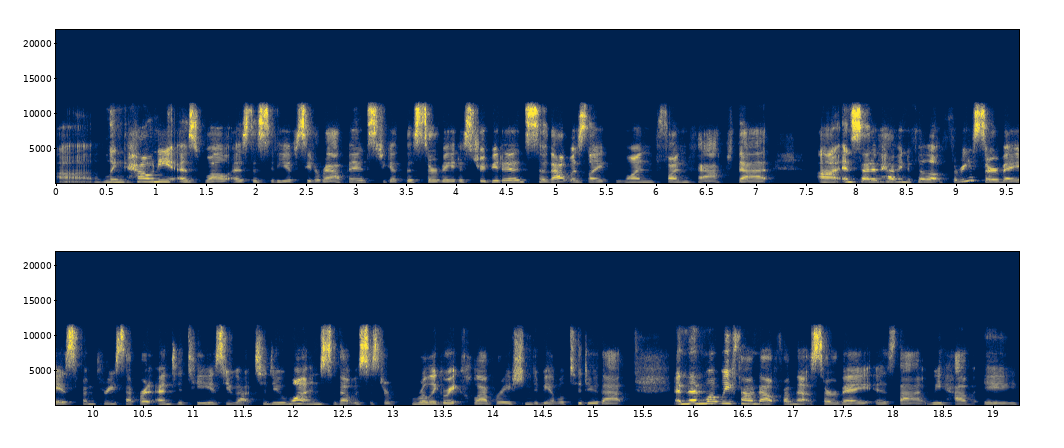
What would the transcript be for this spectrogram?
uh, Linn County as well as the city of Cedar Rapids to get this survey distributed. So that was like one fun fact that uh, instead of having to fill out three surveys from three separate entities, you got to do one. So that was just a really great collaboration to be able to do that. And then what we found out from that survey is that we have a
